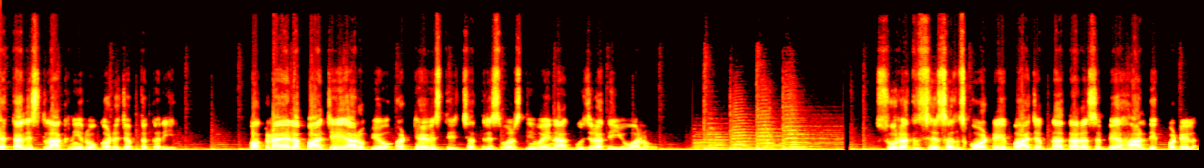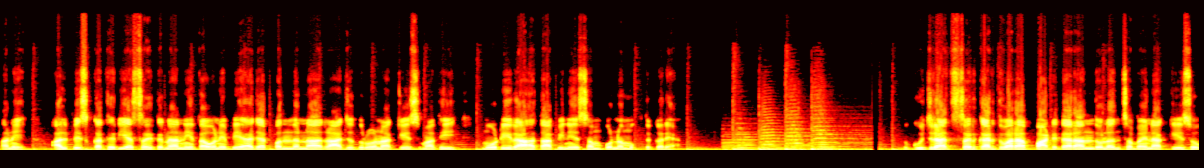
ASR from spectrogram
બેતાલીસ લાખની રોકડ જપ્ત કરી. પકડાયેલા પાંચેય આરોપીઓ અઠ્યાવીસથી છત્રીસ વર્ષની વયના ગુજરાતી યુવાનો. સુરત સેશન્સ કોર્ટે ભાજપના ધારાસભ્ય હાર્દિક પટેલ અને અલ્પેશ કથિરિયા સહિતના નેતાઓને બે હજાર પંદરના રાજદ્રોહના કેસમાંથી મોટી રાહત આપીને સંપૂર્ણ મુક્ત કર્યા. ગુજરાત સરકાર દ્વારા પાટીદાર આંદોલન સમયના કેસો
